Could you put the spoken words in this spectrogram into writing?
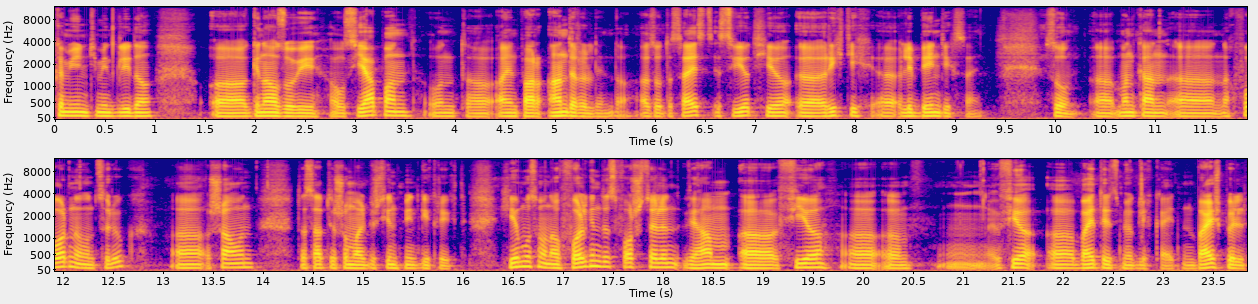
Community-Mitglieder genauso wie aus Japan und äh, ein paar andere Länder. Also das heißt, es wird hier äh, richtig äh, lebendig sein. So, man kann nach vorne und zurück äh, schauen. Das habt ihr schon mal bestimmt mitgekriegt. Hier muss man auch Folgendes vorstellen. Wir haben äh, vier äh, vier äh, Beitrittsmöglichkeiten. Beispiel,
